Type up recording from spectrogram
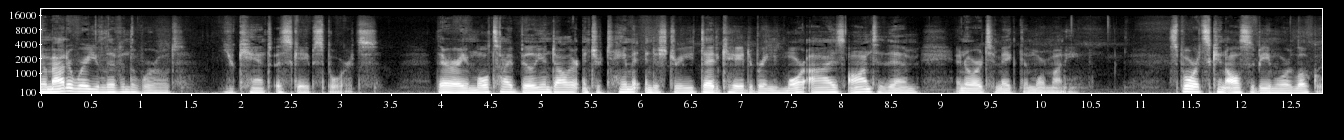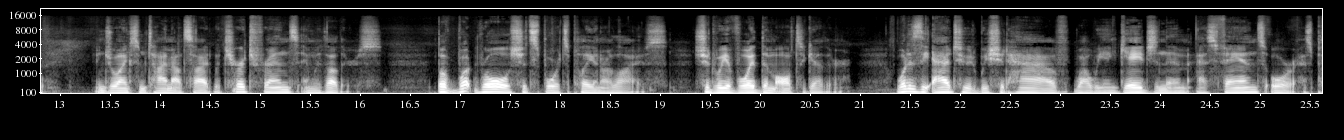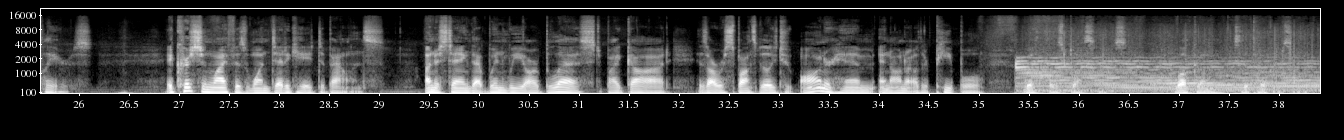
No matter where you live in the world, you can't escape sports. They're a multi billion dollar entertainment industry dedicated to bringing more eyes onto them in order to make them more money. Sports can also be more local, enjoying some time outside with church friends and with others. But what role should sports play in our lives? Should we avoid them altogether? What is the attitude we should have while we engage in them as fans or as players? A Christian life is one dedicated to balance, understanding that when we are blessed by God, is our responsibility to honor Him and honor other people with those blessings. Welcome to the Pilgrim Song.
